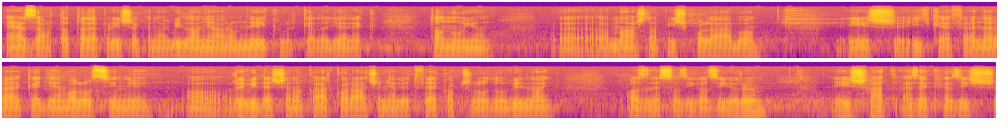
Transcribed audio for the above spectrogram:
elzártabb településeken, a villanyáram nélkül kell a gyerek tanuljon a másnap iskolába, és így kell felnevelkedjen. Valószínű a rövidesen, akár karácsony előtt felkapcsolódó villany, az lesz az igazi öröm, és hát ezekhez is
